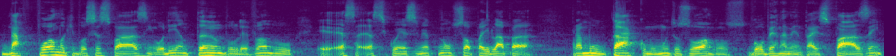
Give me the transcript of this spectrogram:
na forma que vocês fazem, orientando, levando eh, essa, esse conhecimento não só para ir lá para multar, como muitos órgãos governamentais fazem,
